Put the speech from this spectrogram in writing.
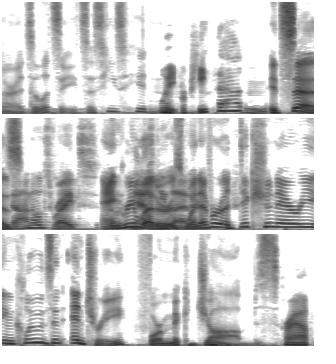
All right, so let's see. It says he's hidden. Wait, repeat that? It says McDonald's writes angry letters letter. whenever a dictionary includes an entry for McJobs. Crap.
